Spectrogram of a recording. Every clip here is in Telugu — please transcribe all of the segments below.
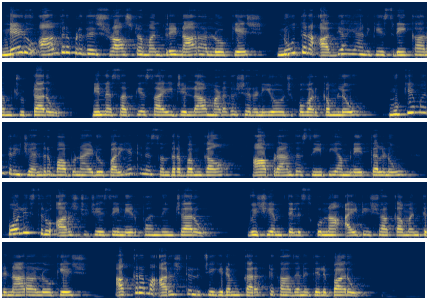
నేడు ఆంధ్రప్రదేశ్ రాష్ట్ర మంత్రి నారా లోకేష్ నూతన అధ్యాయానికి శ్రీకారం చుట్టారు. నిన్న సత్యసాయి జిల్లా మడగశర నియోజకవర్గంలో ముఖ్యమంత్రి చంద్రబాబు నాయుడు పర్యటన సందర్భంగా ఆ ప్రాంత సిపిఎం నేతలను పోలీసులు అరెస్టు చేసి నిర్బంధించారు. విషయం తెలుసుకున్న ఐటీ శాఖ మంత్రి నారా లోకేష్ అక్రమ అరెస్టులు చేయడం కరెక్ట్ కాదని తెలిపారు.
